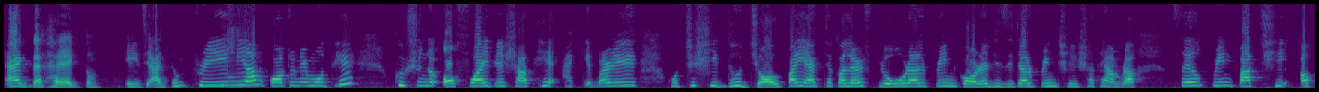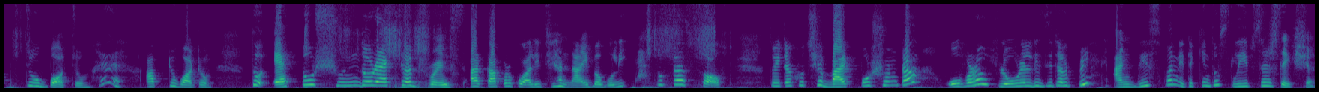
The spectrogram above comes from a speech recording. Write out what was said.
এক দেখায় একদম। এই যে একদম প্রিমিয়াম কটনের মধ্যে খুব সুন্দর অফ হোয়াইটের সাথে একেবারে হচ্ছে সিদ্ধ জলপাই একটা কালার ফ্লোরাল প্রিন্ট করা ডিজিটাল প্রিন্ট সেই সাথে আমরা সেল প্রিন্ট পাচ্ছি আপ টু বটম হ্যাঁ? আপ টু বটম তো এত সুন্দর একটা ড্রেস আর কাপড় কোয়ালিটি আর নাই বা বলি, এতটা সফট তো এটা হচ্ছে ব্যাক পোর্শনটা overall floral digital print and this one এটা কিন্তু স্লিভসের সেকশন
